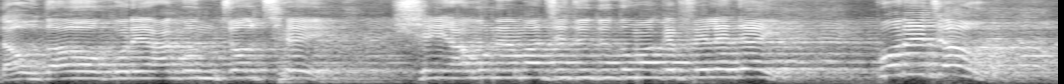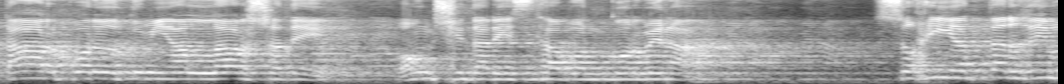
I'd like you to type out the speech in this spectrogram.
দাও দাও করে আগুন চলছে সেই আগুনের মাঝে যদি তোমাকে ফেলে দেয় পরে যাও তারপরেও তুমি আল্লাহর সাথে অংশীদারি স্থাপন করবে না। সহিয়াত ওয়াত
